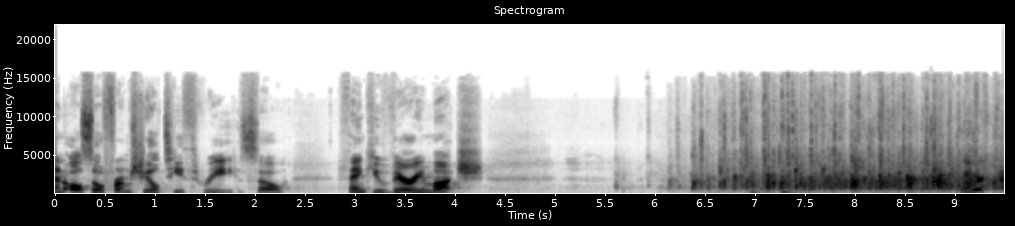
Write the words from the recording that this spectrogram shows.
and also from Shield T3. So thank you very much. We were,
